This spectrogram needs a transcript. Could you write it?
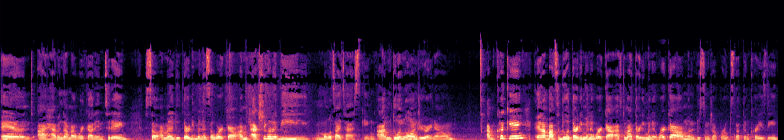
and I haven't got my workout in today. So I'm gonna do 30 minutes of workout. I'm actually gonna be multitasking. I'm doing laundry right now. I'm cooking and I'm about to do a 30 minute workout. After my 30 minute workout, I'm gonna do some jump ropes, nothing crazy.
